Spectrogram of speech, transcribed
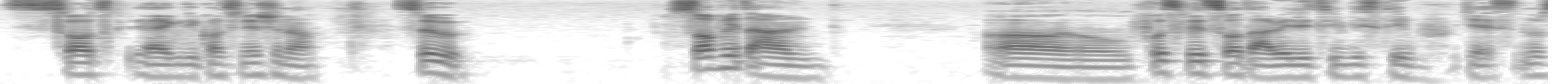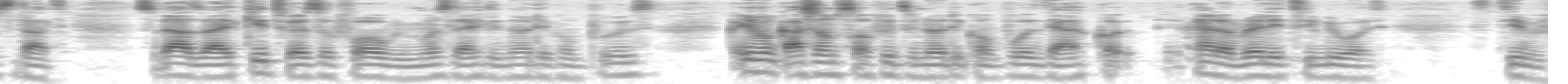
salt, like the continuation now. So sulfate and um, phosphate salt are relatively stable. Yes, notice that. So that's why K2SO4 will most likely not decompose. Even calcium sulfate will not decompose. They are kind of relatively what stable.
